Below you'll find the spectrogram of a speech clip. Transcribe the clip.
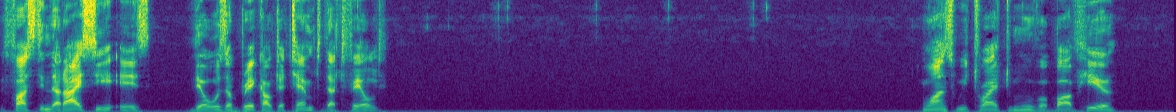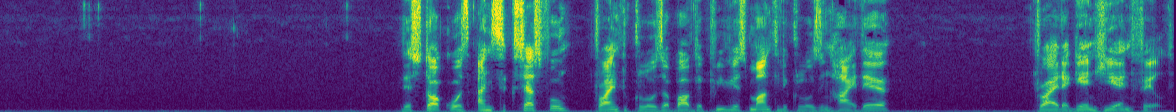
the first thing that I see is there was a breakout attempt that failed. Once we try to move above here, the stock was unsuccessful trying to close above the previous monthly closing high there. Tried again here and failed.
